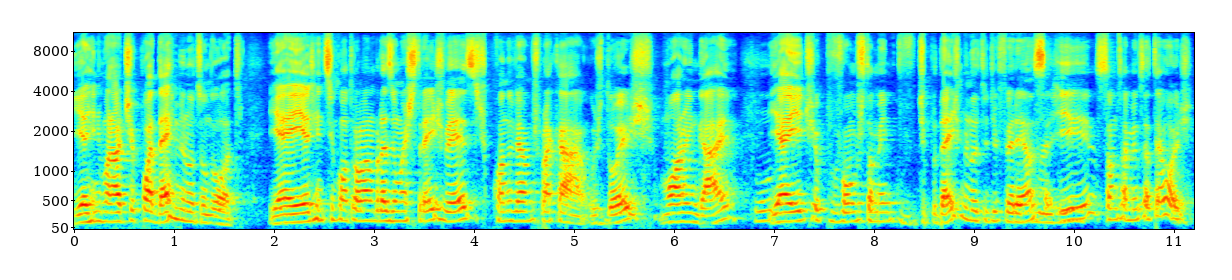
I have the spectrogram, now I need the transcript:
E a gente morava tipo a 10 minutos um do outro. E aí a gente se encontrou lá no Brasil umas três vezes. Quando viemos pra cá, os dois moram em Gaia. E aí, tipo, fomos também, tipo, 10 minutos de diferença e somos amigos até hoje.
